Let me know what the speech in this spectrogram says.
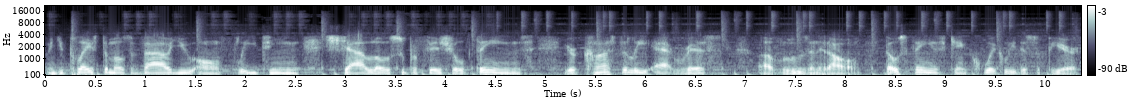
When you place the most value on fleeting, shallow, superficial things, you're constantly at risk of losing it all. Those things can quickly disappear.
